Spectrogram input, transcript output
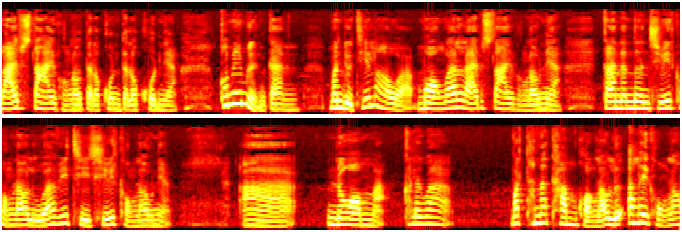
ไลฟ์สไตล์ของเราแต่ละคนแต่ละคนเนี่ยก็ไม่เหมือนกัน มันอยู่ที่เราอะมองว่าไลฟ์สไตล์ของเราเนี่ยการดำเนินชีวิตของเราหรือว่าวิถีชีวิตของเราเนี่ย norm อะเขาเรียกว่าวัฒนธรรมของเราหรืออะไรของเรา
